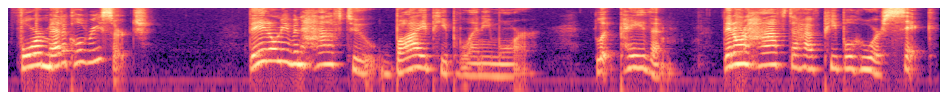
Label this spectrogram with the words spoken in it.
for medical research. They don't even have to buy people anymore, like pay them. They don't have to have people who are sick.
